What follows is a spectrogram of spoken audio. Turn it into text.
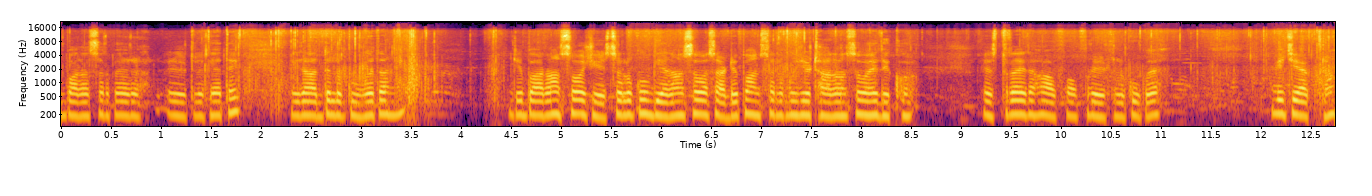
1200 ਰੁਪਏ ਰੇਟ ਲਿਖਿਆ ਤੇ ਇਹਦਾ ਅੱਧ ਲੱਗੂਗਾ ਤੁਹਾਨੂੰ। ਜੇ 1200 600 ਲੱਗੂ 1100 550 ਲੱਗੂ, ਜੇ 1800 ਹੈ ਦੇਖੋ। ਇਸ ਤਰ੍ਹਾਂ ਇਹਦਾ ਹਾਫ ਹਾਫ ਰੇਟ ਲੱਗੂਗਾ। ਇਹ ਜੈਕਟਾਂ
